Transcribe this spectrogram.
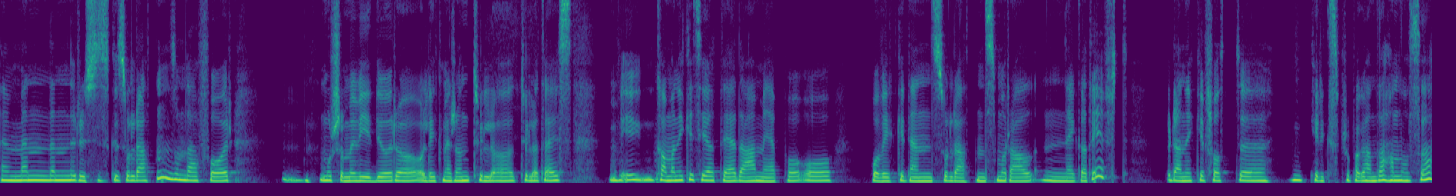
Eh, men den russiske soldaten, som da får morsomme videoer og, og litt mer sånn tull og, tull og tøys, kan man ikke si at det da er med på å påvirke den soldatens moral negativt? Burde han ikke fått uh, krigspropaganda, han også?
